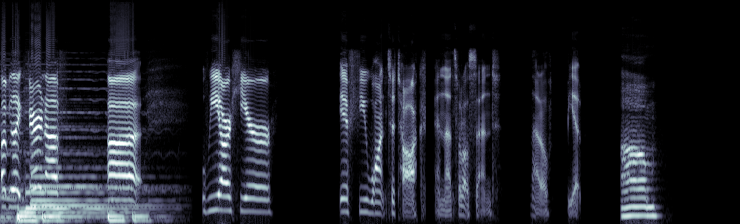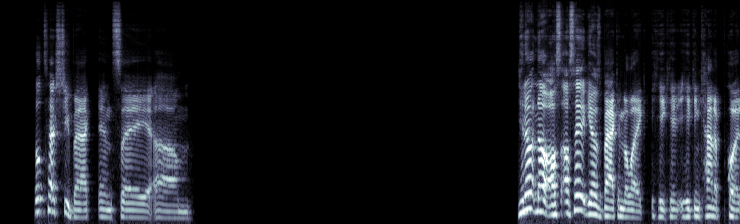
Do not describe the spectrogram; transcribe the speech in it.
I'll be like, fair enough. Uh, we are here if you want to talk, and that's what I'll send. That'll be it. Um, he'll text you back and say, um, you know, no, I'll I'll say it goes back into like he can he can kind of put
